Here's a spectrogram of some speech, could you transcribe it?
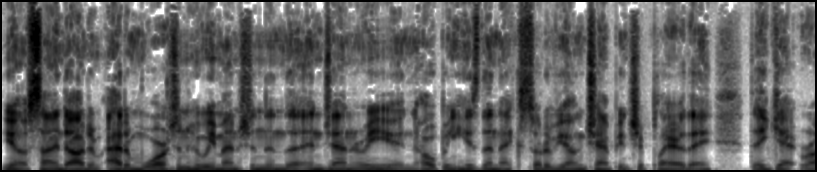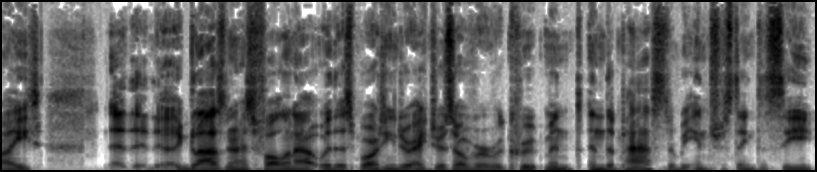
you know, signed Adam, Adam Wharton, who we mentioned in the in January, and hoping he's the next sort of young Championship player they they get right. Uh, Glasner has fallen out with the sporting directors over recruitment in the past. It'll be interesting to see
